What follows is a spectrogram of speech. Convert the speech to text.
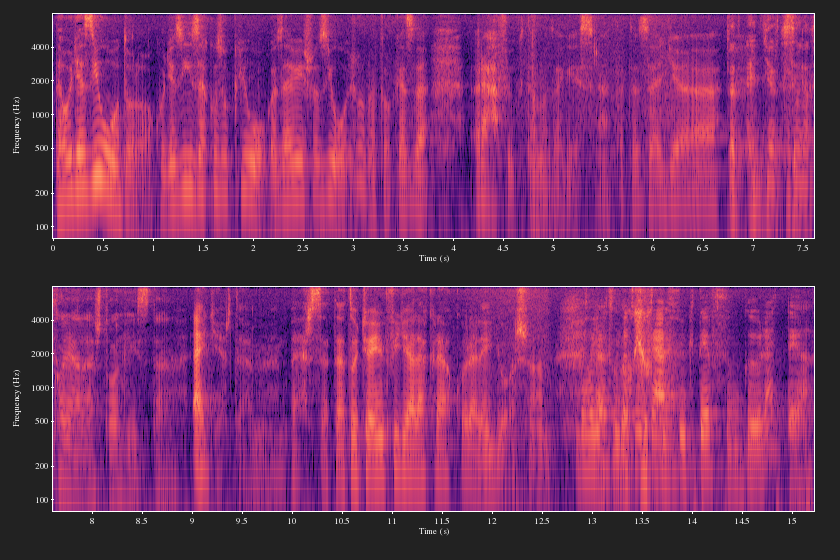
de hogy ez jó dolog, hogy az ízek azok jók, az evés az jó, és onnantól kezdve ráfügtem az egészre. Tehát ez egy... Tehát egyértelműen a kajálástól hisztál. Egyértelműen, persze. Tehát, hogyha én figyelek rá, akkor elég gyorsan. De hogy el azt tudok mondod, hogy ráfügtél, függő lettél?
